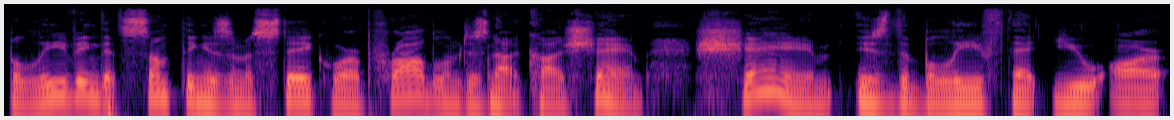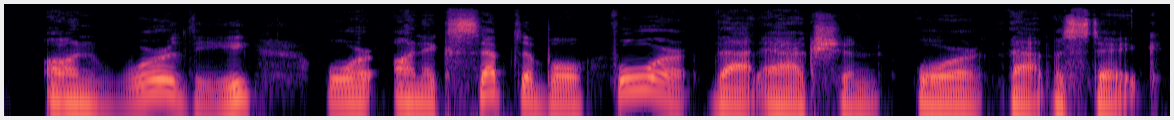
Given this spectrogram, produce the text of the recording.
Believing that something is a mistake or a problem does not cause shame. Shame is the belief that you are unworthy or unacceptable for that action or that mistake.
